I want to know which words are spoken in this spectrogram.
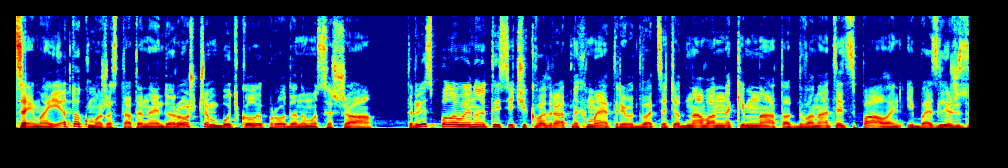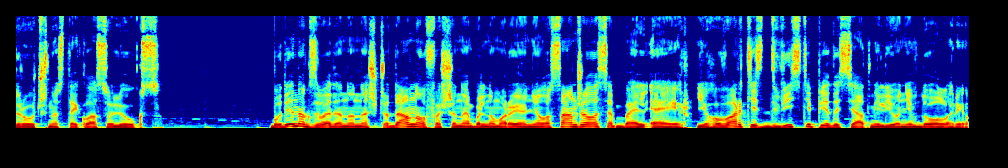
Цей маєток може стати найдорожчим будь-коли проданим у США. 3,5 тисячі квадратних метрів, 21 ванна кімната, 12 спалень і безліч зручностей класу люкс. Будинок зведено нещодавно у фешенебельному районі Лос-Анджелеса Бель Ейр. Його вартість 250 мільйонів доларів.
